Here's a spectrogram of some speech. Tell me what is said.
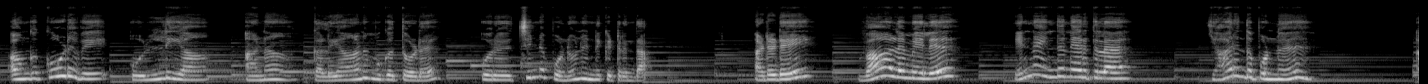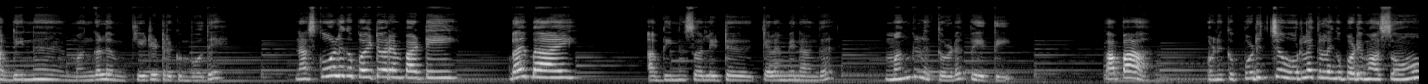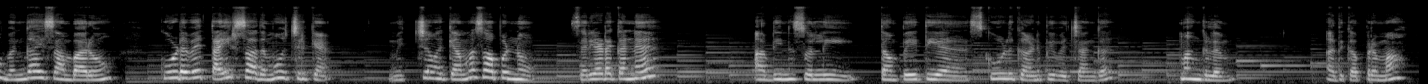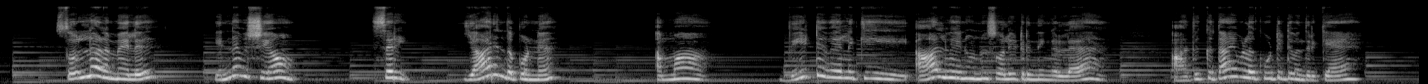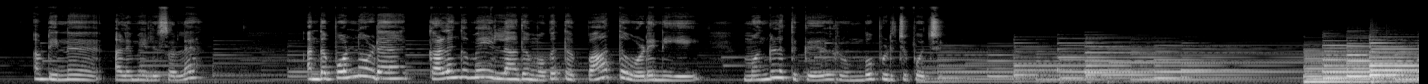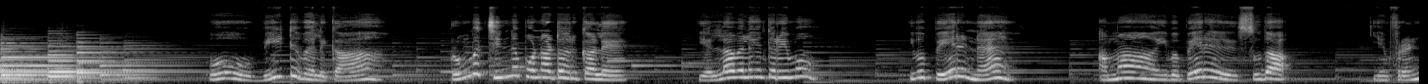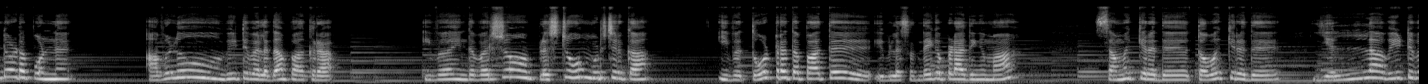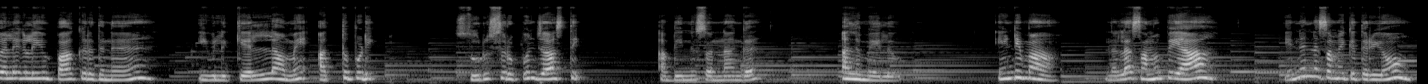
அவங்க கூடவே ஒல்லியா ஆனா கலையான முகத்தோட ஒரு சின்ன பொண்ணு நின்னுக்கிட்டு இருந்தா. அடடே வா அலமேலு என்ன இந்த நேரத்துல? யார் இந்த பொண்ணு? அப்படின்னு மங்களம் கேட்டுட்டு இருக்கும்போதே நான் ஸ்கூலுக்கு போயிட்டு வரேன் பாட்டி. பை பாய் அப்படின்னு சொல்லிட்டு கிளம்பினாங்க மங்களத்தோட பேத்தி. பாப்பா உனக்கு பிடிச்ச உருளைக்கிழங்கு பொடி மாசும் வெங்காய சாம்பாரும் கூடவே தயிர் சாதமும் வச்சிருக்கேன். மிச்சம் வைக்காம சாப்பிடணும். சரியாடா கண்ணு? அப்படின்னு சொல்லி தன் பேத்திய ஸ்கூலுக்கு அனுப்பி வச்சாங்க மங்களம். அதுக்கப்புறமா சொல்லு அலமேலு என்ன விஷயம்? சரி யார் இந்த பொண்ணு? அம்மா வீட்டு வேலைக்கு ஆள் வேணும்னு சொல்லிட்டு இருந்தீங்கல்ல அதுக்கு தான் இவளை கூட்டிட்டு வந்திருக்கேன். அப்படின்னு அலமேலு சொல்ல அந்த பொண்ணோட கலங்கமே இல்லாத முகத்தை பார்த்த உடனேயே மங்களத்துக்கு ரொம்ப பிடிச்சு போச்சு. ஓ வீட்டு வேலைக்கா? ரொம்ப சின்ன பொண்ணாட்டம் இருக்காளே. எல்லா வேலையும் தெரியுமோ? இவ பேர் என்ன? அம்மா இவ பேரு சுதா. என் ஃப்ரெண்டோட பொண்ணு. அவளும் வீட்டு வேலை தான் பாக்குறா. இவ இந்த வருஷம் பிளஸ் டூவும் முடிச்சிருக்கா. இவ தோற்றத்தை பார்த்து இவள சந்தேகப்படாதீங்கம்மா. சமைக்கிறது துவைக்கிறது எல்லா வீட்டு வேலைகளையும் பார்க்கறதுன்னு இவளுக்கு எல்லாமே அத்துப்படி. சுறுசுறுப்பும் ஜாஸ்தி அப்படின்னு சொன்னாங்க அலமேலு. ஏண்டிமா நல்லா சமைப்பியா? என்னென்ன சமைக்க தெரியும்?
